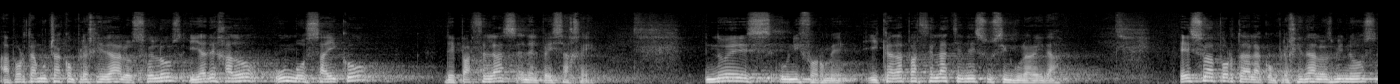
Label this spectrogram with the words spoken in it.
Aporta mucha complejidad a los suelos y ha dejado un mosaico de parcelas en el paisaje. No es uniforme y cada parcela tiene su singularidad. Eso aporta la complejidad a los vinos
